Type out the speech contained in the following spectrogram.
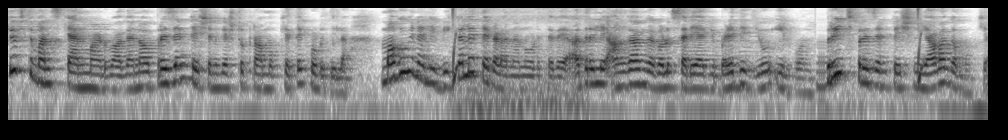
Fifth month scan ಮಾಡುವಾಗ ನಾವು ಪ್ರೆಸೆಂಟೇಷನ್ಗೆ ಅಷ್ಟು ಪ್ರಾಮುಖ್ಯತೆ ಕೊಡುವುದಿಲ್ಲ ಮಗುವಿನಲ್ಲಿ ವಿಕಲತೆಗಳನ್ನು ನೋಡ್ತೇವೆ, ಅದರಲ್ಲಿ ಅಂಗಾಂಗಗಳು ಸರಿಯಾಗಿ ಬೆಳೆದಿದೆಯೋ ಇಲ್ವೋ ಅಂತ. ಬ್ರೀಚ್ ಪ್ರೆಸೆಂಟೇಷನ್ ಯಾವಾಗ ಮುಖ್ಯ?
